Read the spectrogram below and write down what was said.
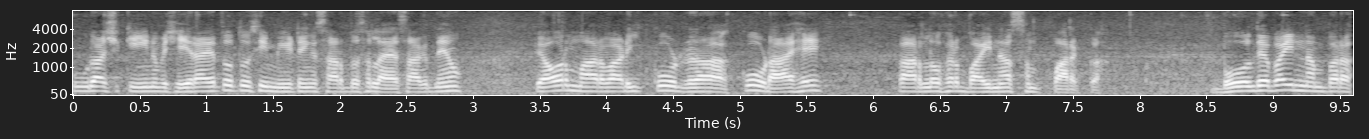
ਪੂਰਾ ਸ਼ਕੀਨ ਵਿਸ਼ੇਰਾ ਇਹ ਤੋਂ ਤੁਸੀਂ ਮੀਟਿੰਗ ਸਰਵਿਸ ਲੈ ਸਕਦੇ ਹੋ। ਪਿਓਰ ਮਾਰਵਾੜੀ ਘੋੜਾ ਘੋੜਾ ਇਹ ਕਰ ਲਓ ਫਿਰ ਬਾਈ ਨਾਲ ਸੰਪਰਕ। ਬੋਲ ਦੇ ਬਾਈ ਨੰਬਰ?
